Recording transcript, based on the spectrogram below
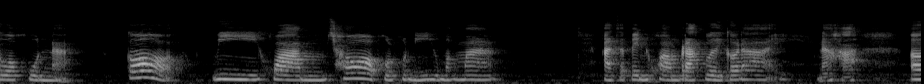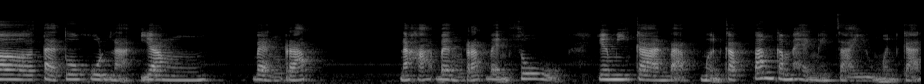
ตัวคุณน่ะก็มีความชอบคนคนนี้อยู่มาก ๆ อาจจะเป็นความรักเลยก็ได้นะคะแต่ตัวคุณน่ะยังแบ่งรับ นะคะ แบ่งรับแบ่งสู้ ยังมีการแบบเหมือนกับตั้งกำแพงในใจอยู่เหมือนกัน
